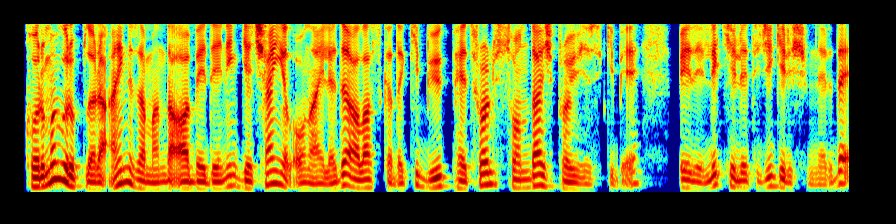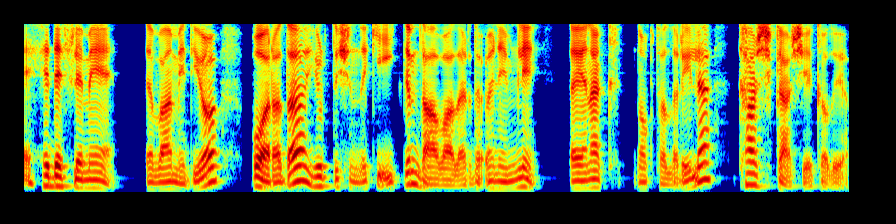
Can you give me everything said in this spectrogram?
Koruma grupları aynı zamanda ABD'nin geçen yıl onayladığı Alaska'daki büyük petrol sondaj projesi gibi belirli kirletici girişimleri de hedeflemeye devam ediyor. Bu arada yurt dışındaki iklim davaları da önemli dayanak noktalarıyla karşı karşıya kalıyor.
